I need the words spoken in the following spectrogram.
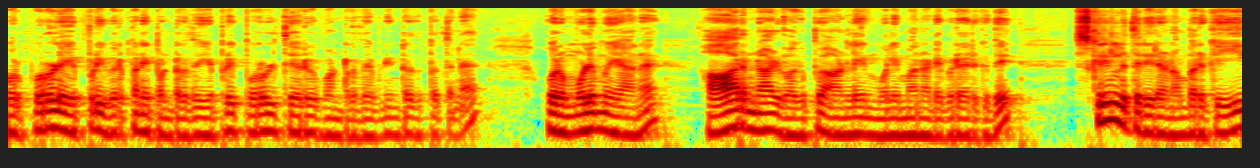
ஒரு பொருளை எப்படி விற்பனை பண்ணுறது எப்படி பொருள் தேர்வு பண்ணுறது அப்படின்றது பற்றின ஒரு முழுமையான ஆறு நாள் வகுப்பு ஆன்லைன் மூலயமா நடைபெற இருக்குது. ஸ்க்ரீனில் தெரிகிற நம்பருக்கு இ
